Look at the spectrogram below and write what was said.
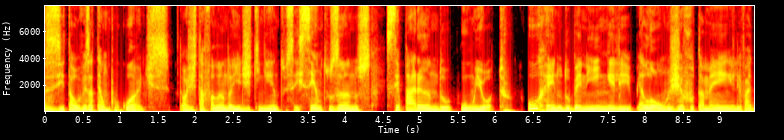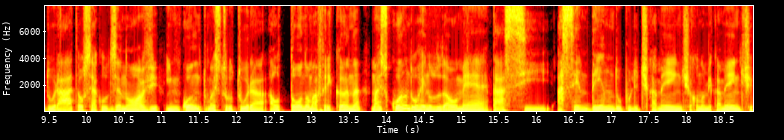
XII, talvez até um pouco antes. Então a gente está falando aí de 500, 600 anos separando um e outro. O reino do Benin, ele é longevo também, ele vai durar até o século XIX, enquanto uma estrutura autônoma africana, mas quando o reino do Daomé está se ascendendo politicamente, economicamente,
